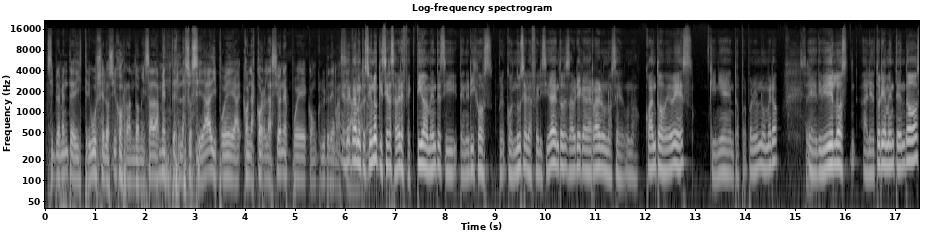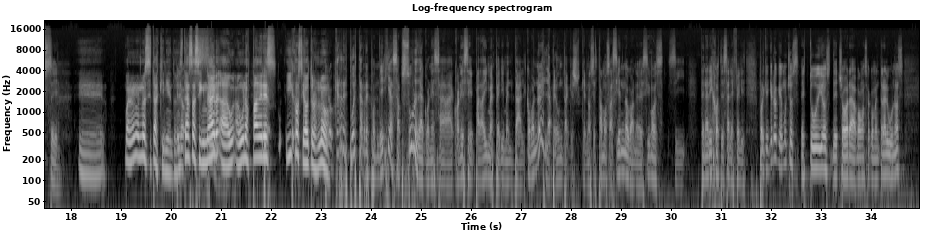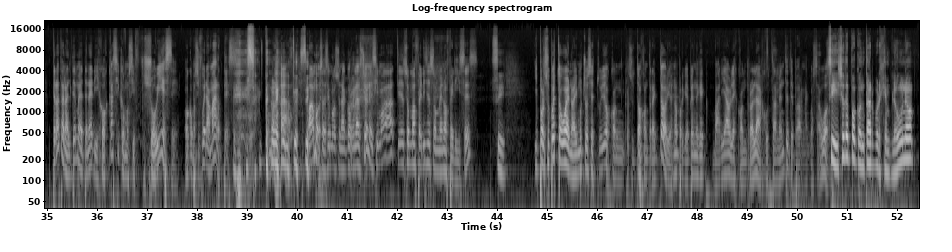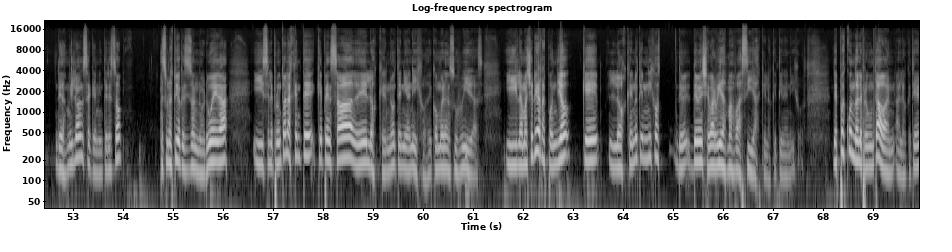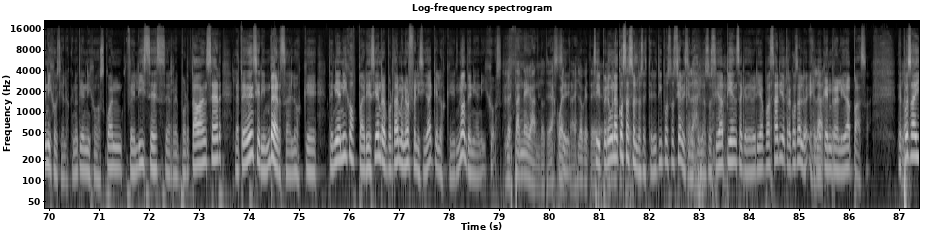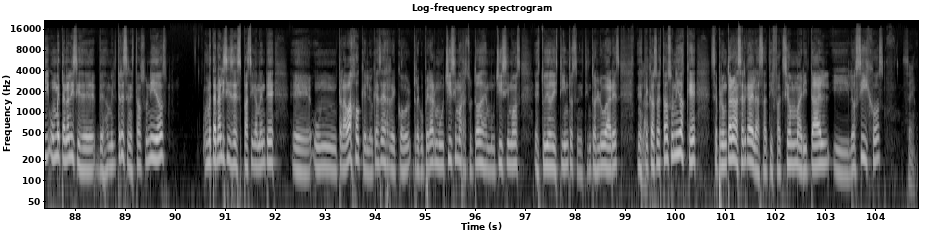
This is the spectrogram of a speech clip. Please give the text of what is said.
simplemente distribuye los hijos randomizadamente en la sociedad y puede, con las correlaciones puede concluir demasiado. Exactamente, ¿no? si uno quisiera saber efectivamente si tener hijos conduce a la felicidad, entonces habría que agarrar, unos, no sé, unos cuantos bebés, 500 por poner un número, Sí, eh, dividirlos aleatoriamente en dos. sí. eh, bueno, no, no necesitas 500, Pero, necesitas asignar sí. a, a unos padres hijos y a otros no. Pero ¿qué respuesta responderías absurda con, esa, con ese paradigma experimental? Como no es la pregunta que, que nos estamos haciendo cuando decimos si tener hijos te sale feliz. Porque creo que muchos estudios, de hecho ahora vamos a comentar algunos, tratan al tema de tener hijos casi como si lloviese o como si fuera martes. Como, ah, Exactamente. sí. Vamos, hacemos una correlación y decimos, ah, son más felices, son menos felices. Sí. Y por supuesto, bueno, hay muchos estudios con resultados contradictorios, ¿no? Porque depende de qué variables controlar, justamente te puede dar una cosa u otra. Sí, yo te puedo contar, por ejemplo, uno de 2011 que me interesó. Es un estudio que se hizo en Noruega y se le preguntó a la gente qué pensaba de los que no tenían hijos, de cómo eran sus vidas. Y la mayoría respondió que los que no tienen hijos de- deben llevar vidas más vacías que los que tienen hijos. Después cuando le preguntaban a los que tienen hijos y a los que no tienen hijos cuán felices se reportaban ser, la tendencia era inversa. Los que tenían hijos parecían reportar menor felicidad que los que no tenían hijos. Lo están negando, te das Sí. cuenta, es lo que te Sí, pero una cosa son los estereotipos sociales y lo que Claro. la sociedad piensa que debería pasar y otra cosa es Claro. lo que en realidad pasa. Después hay un metaanálisis de, de 2003 en Estados Unidos. Un metaanálisis es básicamente eh, un trabajo que lo que hace es recuperar muchísimos resultados de muchísimos estudios distintos en distintos lugares, en este caso Estados Unidos, que se preguntaron acerca de la satisfacción marital y los hijos. Sí.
